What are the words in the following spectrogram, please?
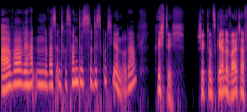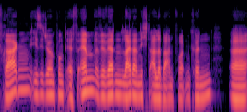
aber wir hatten was Interessantes zu diskutieren, oder? Richtig. Schickt uns gerne weiter Fragen, easygerman.fm. Wir werden leider nicht alle beantworten können. Äh,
